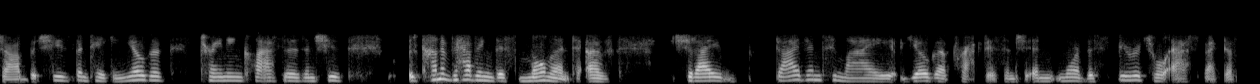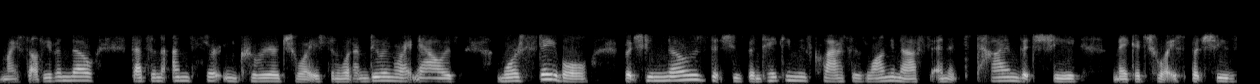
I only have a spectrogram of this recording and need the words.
job, but she's been taking yoga training classes and she's uh, kind of having this moment of should I dive into my yoga practice and, and more of the spiritual aspect of myself, even though that's an uncertain career choice. And what I'm doing right now is more stable, but she knows that she's been taking these classes long enough and it's time that she make a choice. But she's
